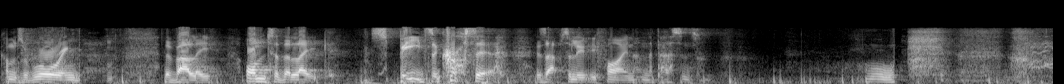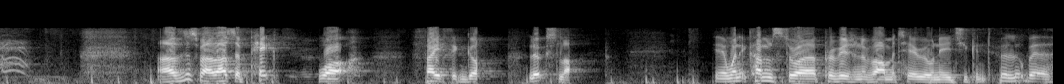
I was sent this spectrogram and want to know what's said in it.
comes roaring down the valley onto the lake, speeds across it, is absolutely fine, and the person's. Oh. I was just about that's a picture of what faith in God looks like. You know, when it comes to a provision of our material needs, you can do a little bit of.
